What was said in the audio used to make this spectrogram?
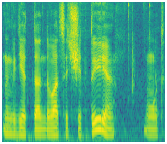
где-то 24, вот.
